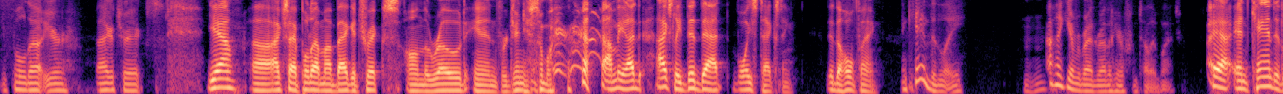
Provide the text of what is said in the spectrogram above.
You pulled out your bag of tricks. Yeah. Uh, actually, I pulled out my bag of tricks on the road in Virginia somewhere. I mean, I, I actually did that voice texting, did the whole thing. And candidly, Mm-hmm. I think everybody'd rather hear from Tully Blanchard. Yeah. And candidly,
